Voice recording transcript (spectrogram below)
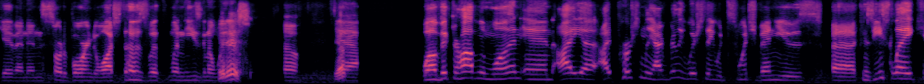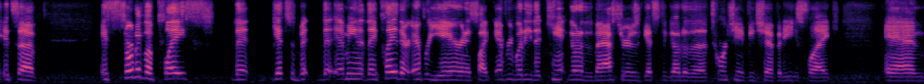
given, and it's sort of boring to watch those with when he's going to win. It is. So yep. yeah. Well, Viktor Hovland won, and I, uh, I personally, I really wish they would switch venues because uh, East Lake, it's a, it's sort of a place that gets a bit. I mean, they play there every year, and it's like everybody that can't go to the Masters gets to go to the Tour Championship at East Lake, and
